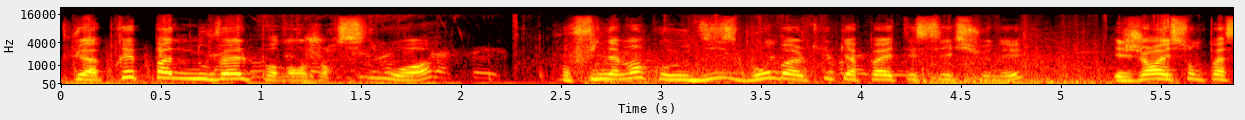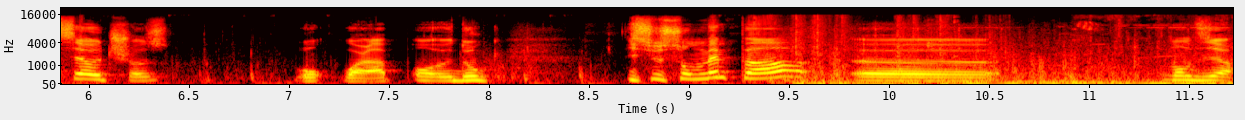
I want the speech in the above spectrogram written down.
Puis après, pas de nouvelles pendant genre 6 mois, pour finalement qu'on nous dise bon bah le truc a pas été sélectionné et genre ils sont passés à autre chose. Bon voilà, Oh, donc ils se sont même pas, euh, comment dire,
